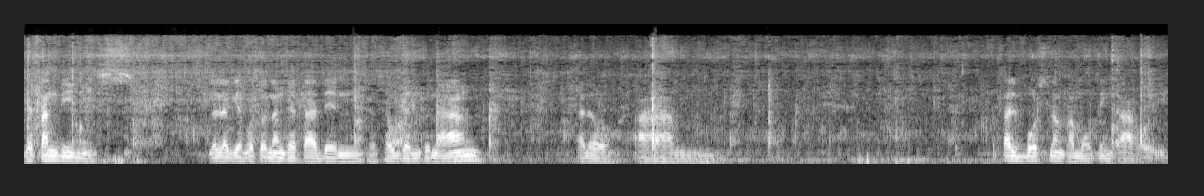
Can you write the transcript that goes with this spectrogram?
gatang dilis. Lalagyan ko to ng gata din, sasawagan ko ng ano, um, talbos ng kamuting kahoy.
